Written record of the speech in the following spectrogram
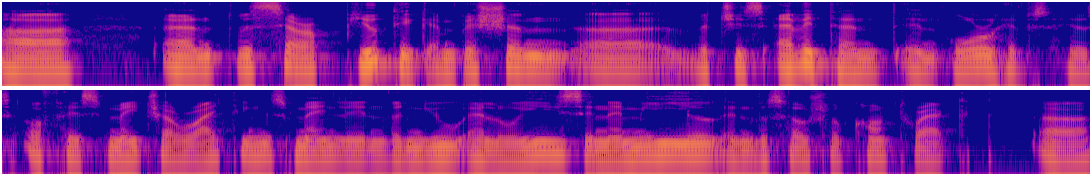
Uh, and the therapeutic ambition, uh, which is evident in all his, his, of his major writings, mainly in the New Eloise, in Emile, in the Social Contract, uh,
